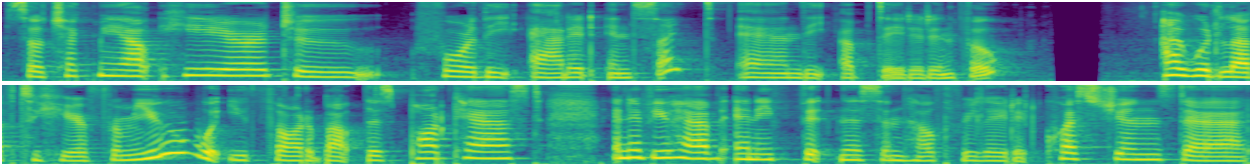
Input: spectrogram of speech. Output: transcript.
So check me out here to for the added insight and the updated info. I would love to hear from you what you thought about this podcast and if you have any fitness and health related questions that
